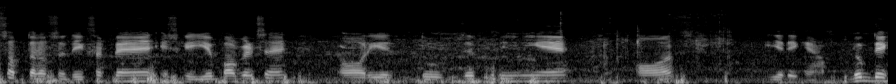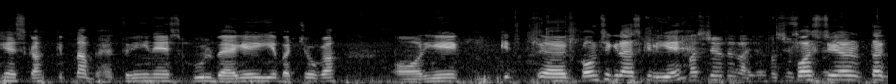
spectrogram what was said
सब तरफ़ से देख सकते हैं। इसके ये पॉकेट्स हैं और ये दो जिप दी हुई हैं और ये देखें आप। लुक देखें इसका कितना बेहतरीन है। स्कूल बैग है ये बच्चों का और ये कित कौन सी क्लास के लिए? फ़र्स्ट ईयर तक आ जाए फ़र्स्ट ईयर तक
